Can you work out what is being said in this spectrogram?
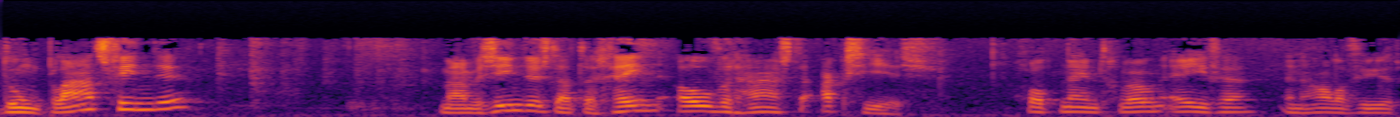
doen plaatsvinden. Maar we zien dus dat er geen overhaaste actie is. God neemt gewoon even een half uur.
